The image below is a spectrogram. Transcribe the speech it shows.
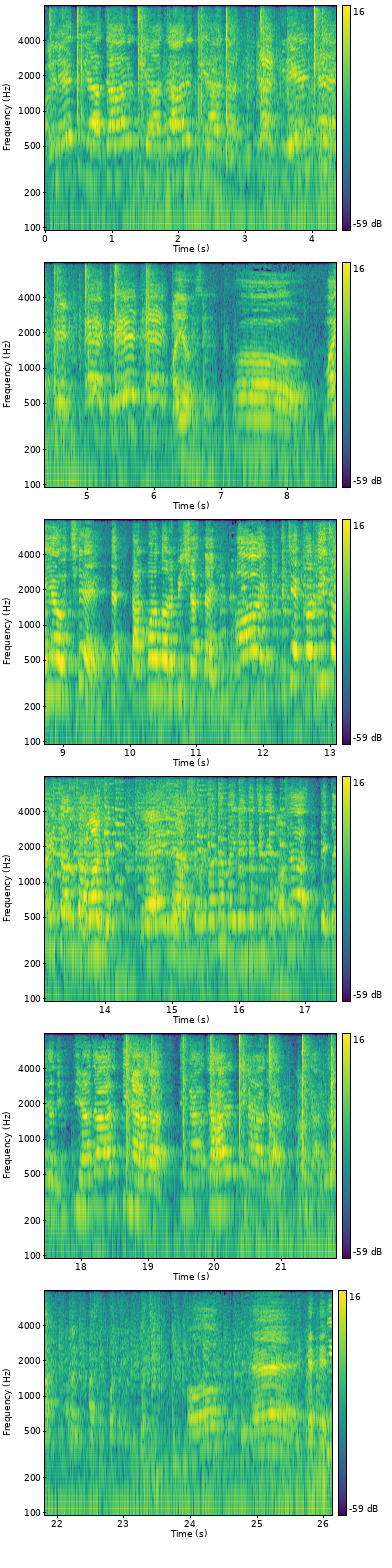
হইলে দুই হাজার দুই হাজার দুই হাজার। এক রেট এক রেট এক রেট এক মাইয়া হয়েছে। ও। মাইয়া হচ্ছে তারপরে তোর বিশ্বাস নাই। ওই চেক কর দি চল চল চল। এই আসল কথা বাইরে গেছি দেখছস দেখ টাকা দি আসল কথা বলি, ও, হ্যাঁ। কি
